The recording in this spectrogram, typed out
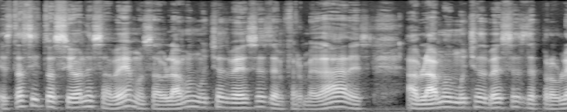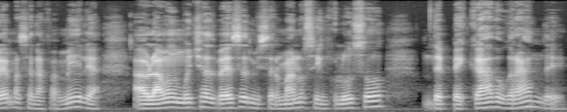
estas situaciones sabemos, hablamos muchas veces de enfermedades, hablamos muchas veces de problemas en la familia, hablamos muchas veces, mis hermanos, incluso de pecado grande.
